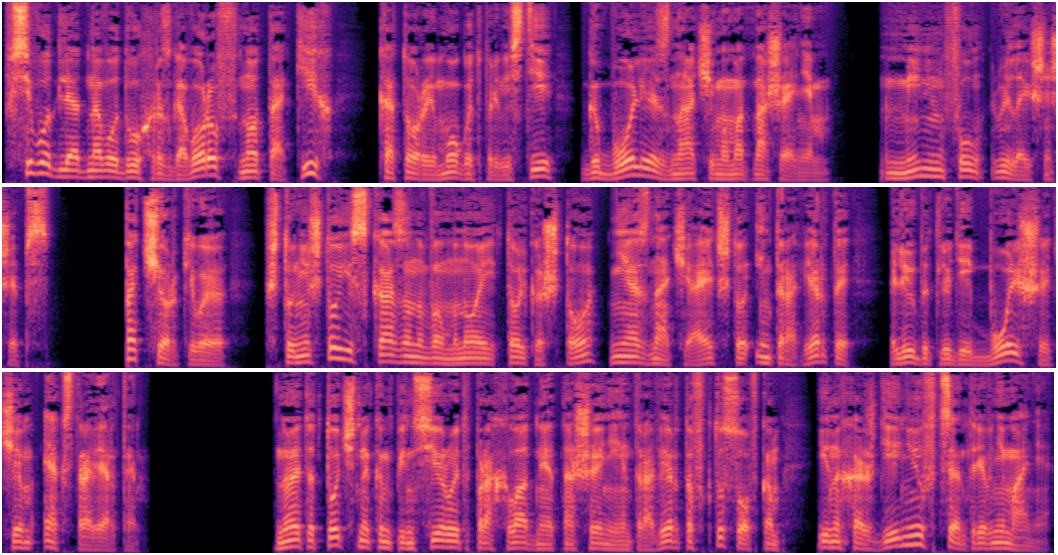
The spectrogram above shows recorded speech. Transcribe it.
всего для одного-двух разговоров, но таких, которые могут привести к более значимым отношениям. Meaningful relationships. Подчеркиваю, что ничто из сказанного мной только что не означает, что интроверты любят людей больше, чем экстраверты. Но это точно компенсирует прохладные отношения интровертов к тусовкам и нахождению в центре внимания.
